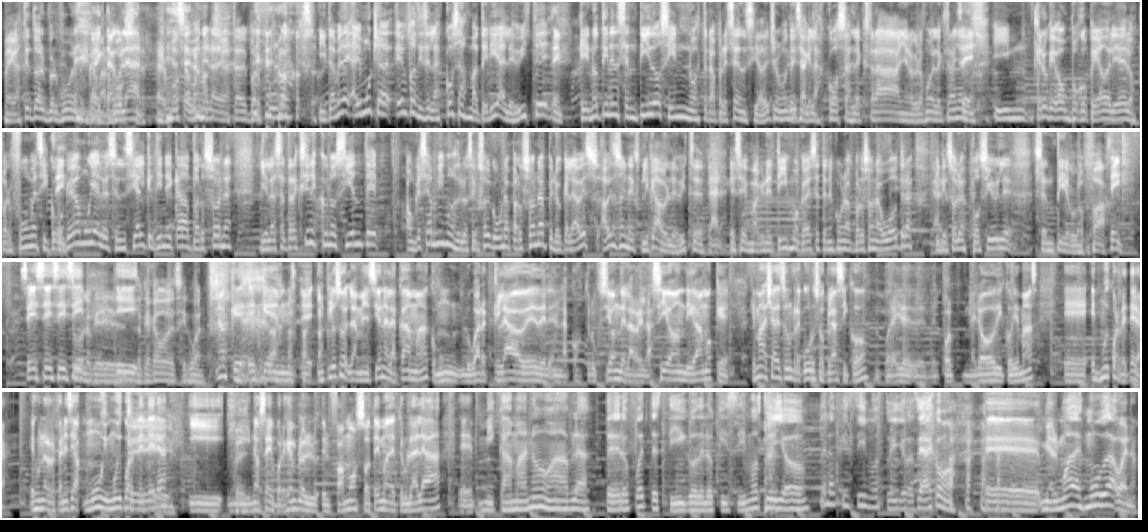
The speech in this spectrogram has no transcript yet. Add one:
Me gasté todo el perfume en cama. Espectacular. Hermoso. Hermosa hermoso. manera de gastar el perfume. Y también hay, hay mucha énfasis en las cosas materiales, ¿viste? Sí. Que no tienen sentido sin nuestra presencia. De hecho, en un momento dice que las cosas la extrañan o que los muebles la extrañan. Sí. Y mm, creo que va un poco pegado a la idea de los perfumes y como Sí. que va muy a lo esencial que tiene cada persona y a las atracciones que uno siente, aunque sean mismos de lo sexual con una persona, pero que a la vez a veces son inexplicables, ¿viste? Claro. Ese magnetismo que a veces tenés con una persona u otra y que solo es posible sentirlo. Fa. Sí. Sí, sí, sí, sí. Todo lo que, Y- lo que acabo de decir. Bueno. No, es que, es que mm, eh, incluso la menciona la cama como un lugar clave de- en la construcción de la relación, digamos, que, que más allá de ser un recurso clásico, por ahí de- de- del pop melódico y demás, eh, es muy cuartetera. Es una referencia muy, muy cuartetera. Y, y Sí. no sé, por ejemplo, el, el famoso tema de Trulala, eh, mi cama no habla, pero fue testigo de lo que hicimos tú y yo, de lo que hicimos tú y yo. O sea, es como, eh, mi almohada es muda, bueno.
